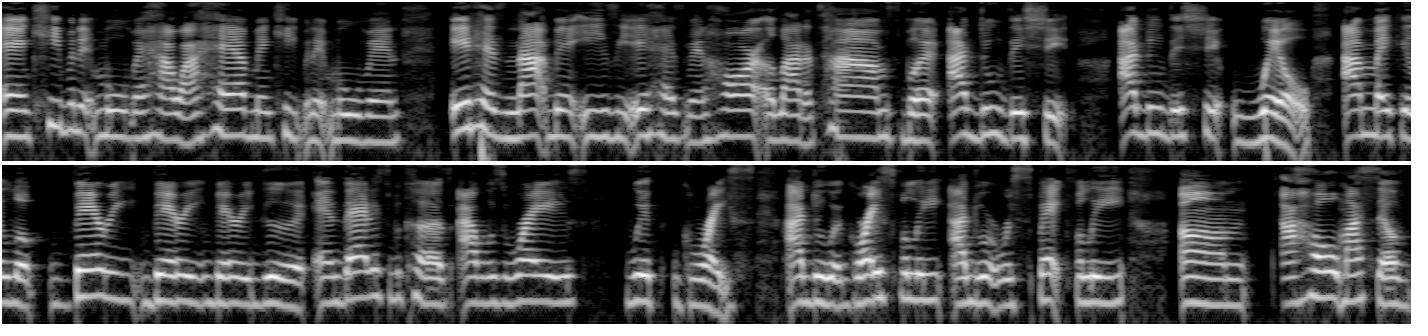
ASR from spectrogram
and keeping it moving how I have been keeping it moving. It has not been easy. It has been hard a lot of times, but I do this shit. I do this shit well. I make it look very, very, very good. And that is because I was raised with grace. I do it gracefully, I do it respectfully. Um I hold myself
